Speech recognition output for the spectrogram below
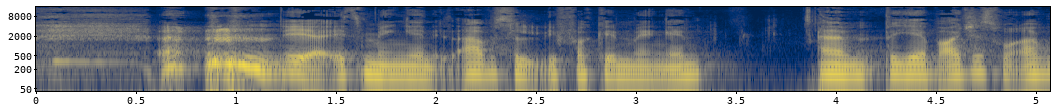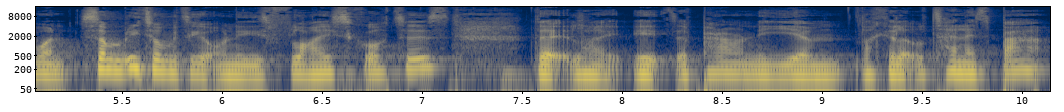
yeah, it's minging. It's absolutely fucking minging. Um, but yeah, but I just want, I want, somebody told me to get one of these fly squatters that like, it's apparently, um, like a little tennis bat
